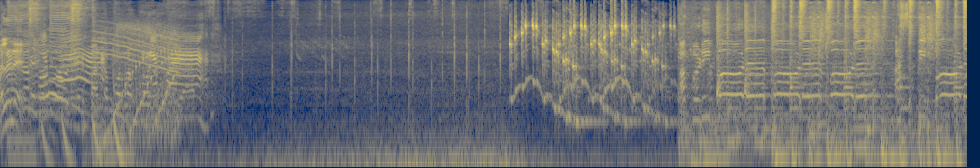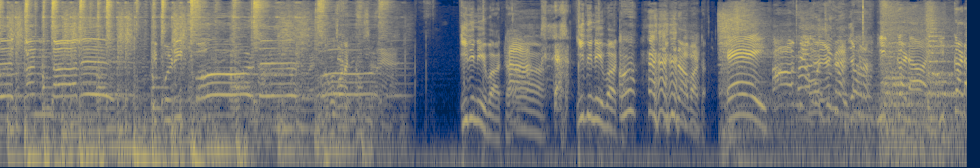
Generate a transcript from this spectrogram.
వెళ్ళండి. అప్పుడిపో ఇది నీ వాట? ఇది నీ వాట? ఇది నా వాట? ఏయ్. ఇక్కడ ఇక్కడ.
